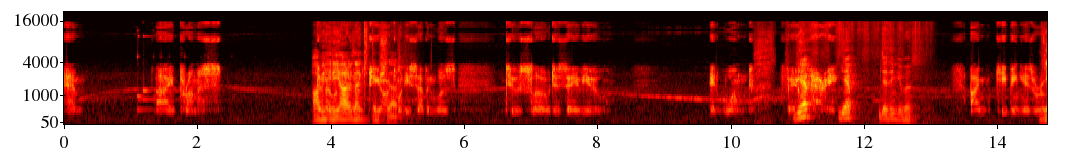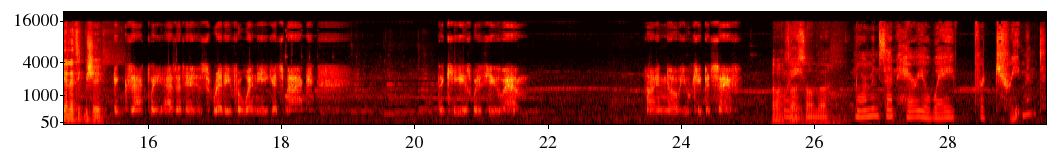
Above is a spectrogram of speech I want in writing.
Em. I promise. Abi Harry'i harbiden Development of kitlemişler. GR27 was too slow to save you. It won't Yep, Harry. yep. Dediğim gibi. I'm keeping his room Genetik bir şey. exactly as it is, ready for when he gets back. The key is with you, Em. I know you keep it safe. Anahtar Wait. sende. Norman sent Harry away for treatment?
